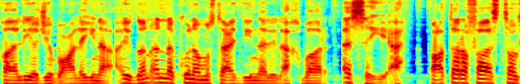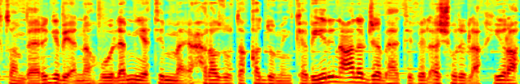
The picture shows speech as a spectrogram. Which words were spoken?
قال يجب علينا أيضا أن نكون مستعدين للأخبار السيئة. واعترف ستولتنبرغ بأنه لم يتم إحراز تقدم كبير على الجبهة في الأشهر الأخيرة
